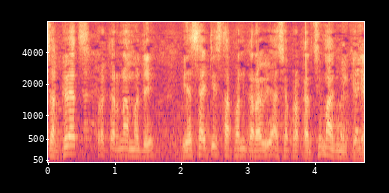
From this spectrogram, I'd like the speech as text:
सगळ्याच प्रकरणामध्ये एस आय टी स्थापन करावी अशा प्रकारची मागणी केली.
